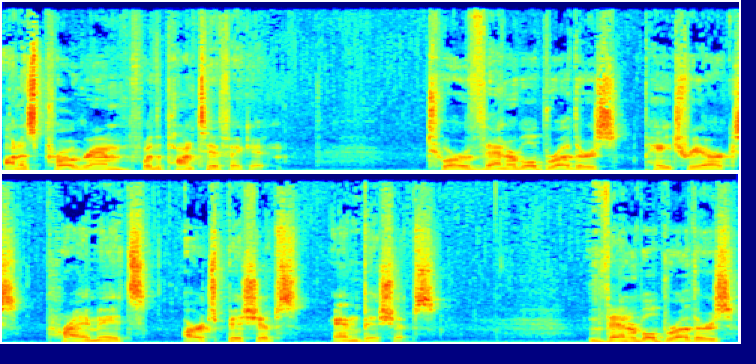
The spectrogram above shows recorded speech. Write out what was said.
On his program for the pontificate, to our venerable brothers, patriarchs, primates, archbishops, and bishops. Venerable brothers,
